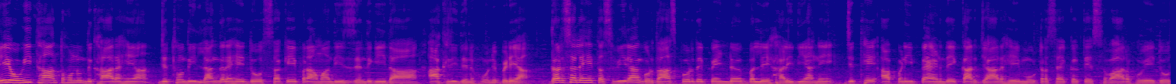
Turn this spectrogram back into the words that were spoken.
ਇਹ ਉਹੀ ਥਾਂ ਤੁਹਾਨੂੰ ਦਿਖਾ ਰਹੇ ਹਾਂ, ਜਿੱਥੋਂ ਦੀ ਲੰਘ ਰਹੇ ਦੋ ਸਕੇ ਭਰਾਵਾਂ ਦੀ ਜ਼ਿੰਦਗੀ ਦਾ ਆਖਰੀ ਦਿਨ ਹੋ ਨਿਬੜਿਆ। ਦਰਅਸਲ ਇਹ ਤਸਵੀਰਾਂ ਗੁਰਦਾਸਪੁਰ ਦੇ ਪਿੰਡ ਬੱਲੇਹਾਲੀ ਦੀਆਂ ਨੇ, ਜਿੱਥੇ ਆਪਣੀ ਭੈਣ ਦੇ ਘਰ ਜਾ ਰਹੇ ਮੋਟਰਸਾਈਕਲ ਤੇ ਸਵਾਰ ਹੋਏ ਦੋ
